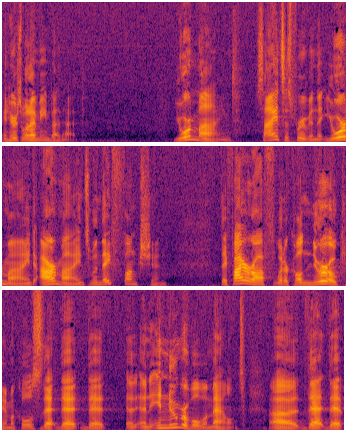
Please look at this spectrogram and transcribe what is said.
And here's what I mean by that. Your mind, science has proven that your mind, our minds, when they function, they fire off what are called neurochemicals that, that, that an innumerable amount uh, that, that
